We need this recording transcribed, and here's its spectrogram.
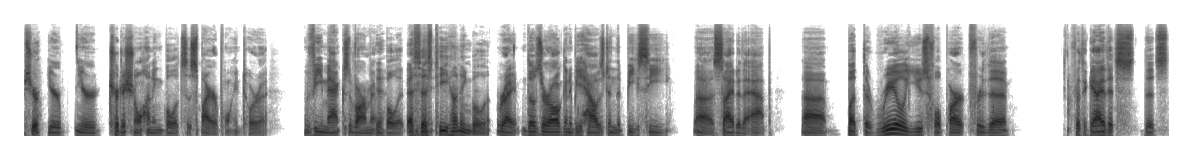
Sure. Your your traditional hunting bullet's a Spire Point or a VMAX varmint Yeah. bullet. SST hunting bullet. Right. Those are all going to be housed in the BC uh, side of the app. Uh, but the real useful part for the for the guy that's that's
